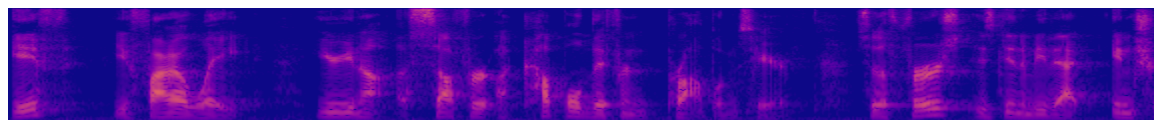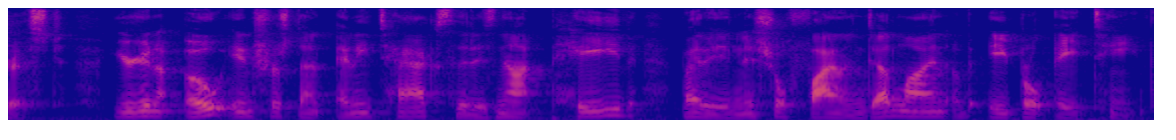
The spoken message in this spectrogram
if you file late, you're gonna suffer a couple different problems here. So the first is gonna be that interest. You're gonna owe interest on any tax that is not paid by the initial filing deadline of April 18th.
